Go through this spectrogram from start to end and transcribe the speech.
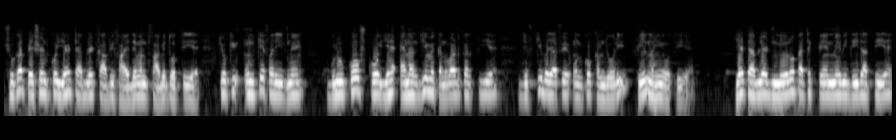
शुगर पेशेंट को यह टैबलेट काफ़ी फ़ायदेमंद साबित होती है, क्योंकि उनके शरीर में ग्लूकोज को यह एनर्जी में कन्वर्ट करती है, जिसकी वजह से उनको कमज़ोरी फील नहीं होती है। यह टैबलेट न्यूरोपैथिक पेन में भी दी जाती है।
